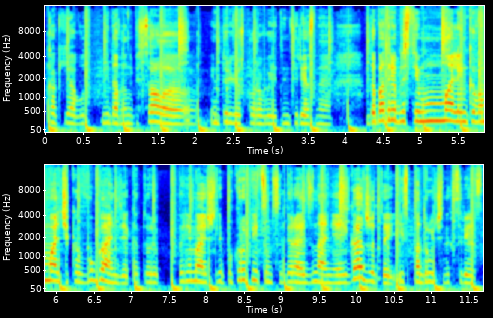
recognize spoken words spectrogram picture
как я вот недавно написала, интервью скоро выйдет интересное, до потребностей маленького мальчика в Уганде, который, понимаешь ли, по крупицам собирает знания и гаджеты из подручных средств.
